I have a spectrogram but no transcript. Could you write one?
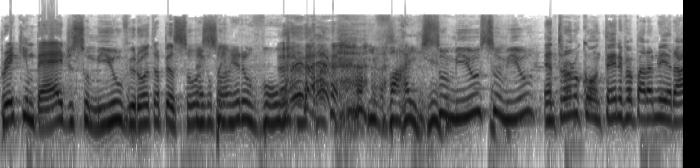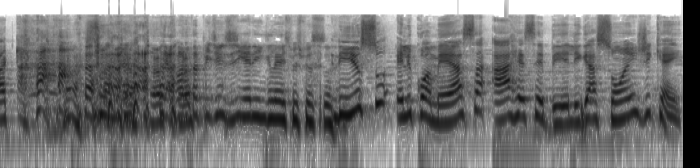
Breaking Bad sumiu, virou outra pessoa. Pega o some. primeiro voo e vai. Sumiu, sumiu. Entrou no container e foi parar no Iraque. E agora tá pedindo dinheiro em inglês pras pessoas. Nisso, ele começa a receber ligações de quem?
